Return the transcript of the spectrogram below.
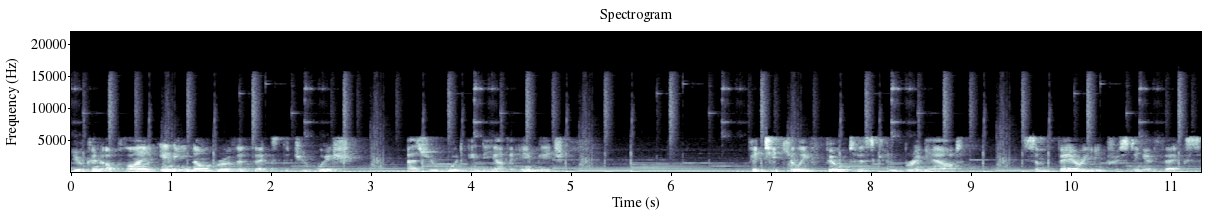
you can apply any number of effects that you wish, as you would any other image. Particularly filters can bring out some very interesting effects.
